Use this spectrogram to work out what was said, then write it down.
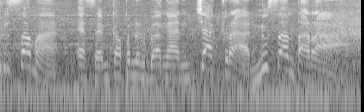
bersama SMK Penerbangan Cakra Nusantara.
